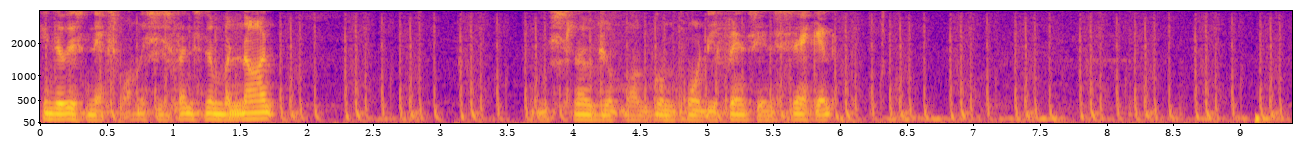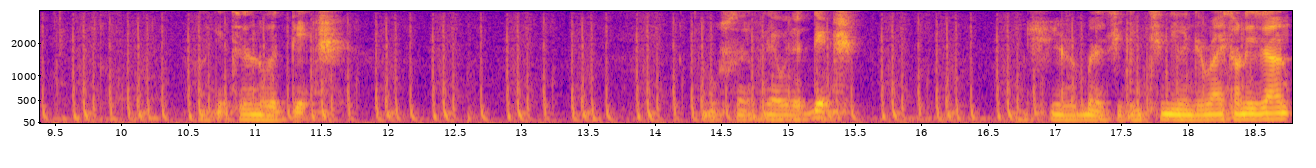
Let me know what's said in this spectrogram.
into this next one. This is fence number nine. We slow jump on gunpoint defence in second. To another ditch. We'll safely go with a ditch. Sheer ability continuing to race on his own.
